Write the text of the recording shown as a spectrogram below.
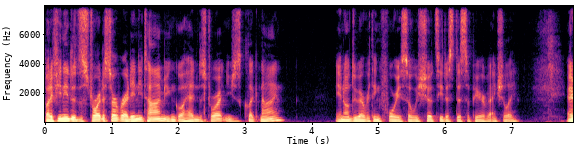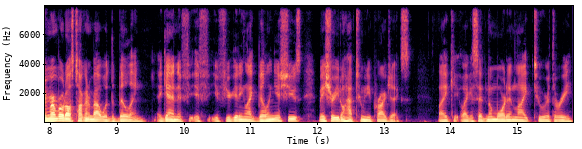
But if you need to destroy the server at any time, you can go ahead and destroy it. And You just click 9 and it'll do everything for you. So we should see this disappear eventually. And remember what I was talking about with the billing. Again, if, if, if you're getting like billing issues, make sure you don't have too many projects. Like like I said, no more than like two or three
